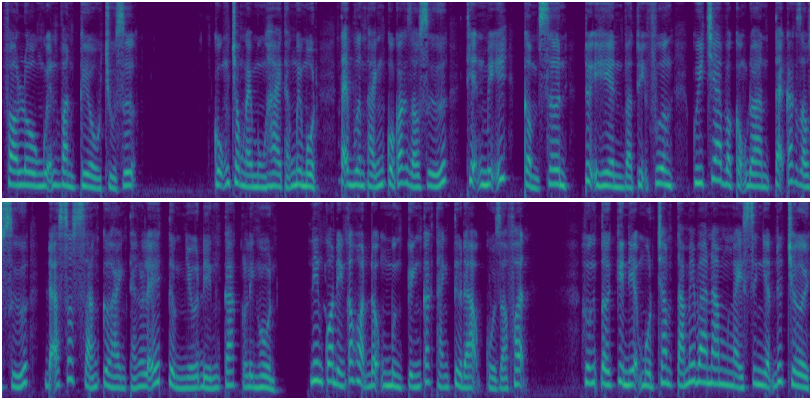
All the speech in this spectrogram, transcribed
Phaolô Nguyễn Văn Kiều chủ sự. Cũng trong ngày mùng 2 tháng 11, tại vườn thánh của các giáo sứ Thiện Mỹ, Cẩm Sơn, Tụy Hiền và Thụy Phương, quý cha và cộng đoàn tại các giáo sứ đã xuất sáng cử hành thánh lễ tưởng nhớ đến các linh hồn. Liên quan đến các hoạt động mừng kính các thánh tử đạo của giáo phận, hướng tới kỷ niệm 183 năm ngày sinh nhật Đức Trời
